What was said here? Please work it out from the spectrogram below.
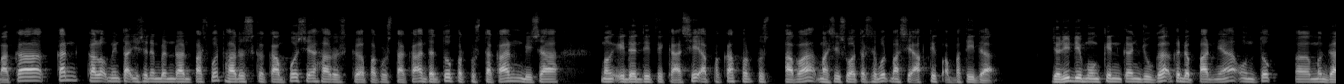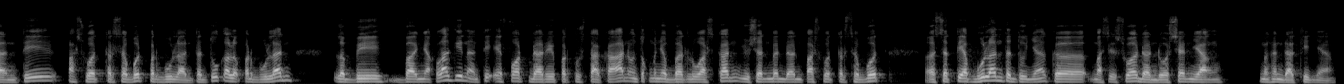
maka kan kalau minta username dan password harus ke kampus ya harus ke perpustakaan tentu perpustakaan bisa mengidentifikasi apakah apa mahasiswa tersebut masih aktif apa tidak jadi dimungkinkan juga ke depannya untuk uh, mengganti password tersebut per bulan tentu kalau per bulan lebih banyak lagi nanti effort dari perpustakaan untuk menyebarluaskan username dan password tersebut uh, setiap bulan tentunya ke mahasiswa dan dosen yang menghendakinya.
